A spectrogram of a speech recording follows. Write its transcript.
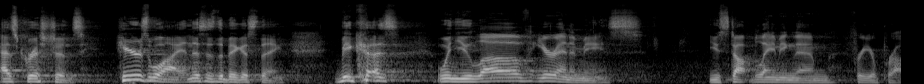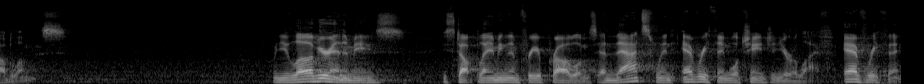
as Christians. Here's why, and this is the biggest thing. Because when you love your enemies, you stop blaming them for your problems. When you love your enemies, you stop blaming them for your problems. And that's when everything will change in your life. Everything.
